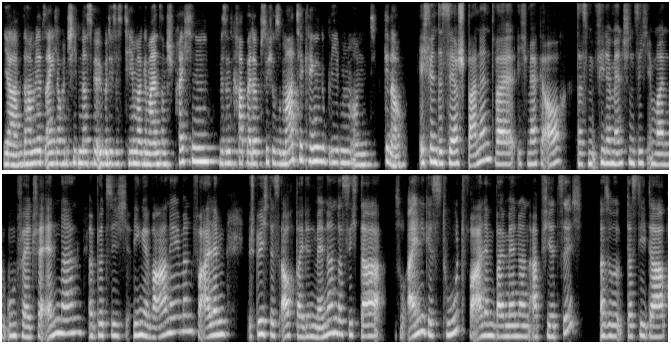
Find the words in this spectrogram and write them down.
ja, da haben wir jetzt eigentlich auch entschieden, dass wir über dieses Thema gemeinsam sprechen. Wir sind gerade bei der Psychosomatik hängen geblieben und genau. Ich finde es sehr spannend, weil ich merke auch, dass viele Menschen sich in meinem Umfeld verändern, äh, plötzlich Dinge wahrnehmen. Vor allem spüre ich das auch bei den Männern, dass sich da so einiges tut, vor allem bei Männern ab 40. Also, dass die da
